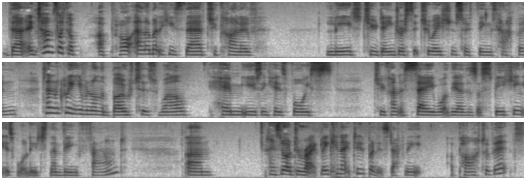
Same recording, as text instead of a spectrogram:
there in terms like a, a plot element he's there to kind of lead to dangerous situations so things happen technically even on the boat as well him using his voice to kind of say what the others are speaking is what leads to them being found um, it's not directly connected but it's definitely a part of it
